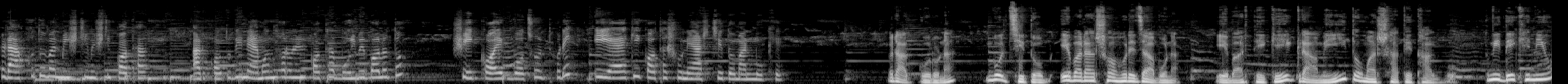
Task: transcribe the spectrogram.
রাখো তোমার মিষ্টি মিষ্টি কথা। আর কতদিন এমন ধরনের কথা বলবে বলো তো? সেই কয়েক বছর ধরে এই একই কথা শুনে আসছি তোমার মুখে। রাগ করো না। বলছি তো এবার আর শহরে যাব না। এবার থেকে গ্রামেই তোমার সাথে থাকব। তুমি দেখে নিও।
